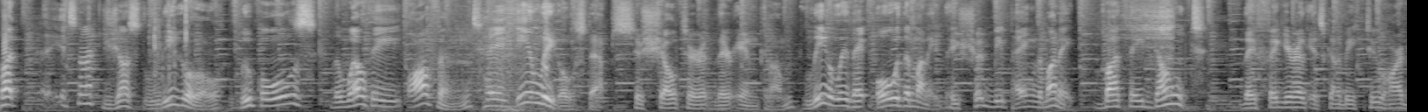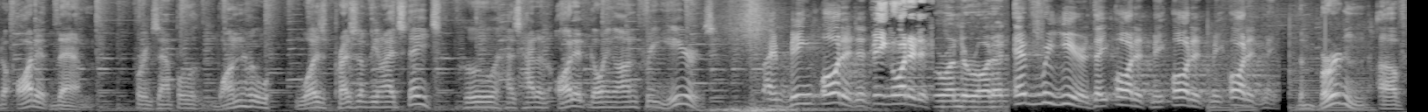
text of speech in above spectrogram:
But it's not just legal loopholes. The wealthy often take illegal steps to shelter their income. Legally, they owe the money. They should be paying the money, but they don't. They figure it's going to be too hard to audit them. For example, one who was President of the United States, who has had an audit going on for years. I'm being audited. Being audited. We're under audit. Every year they audit me, audit me, audit me. The burden of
